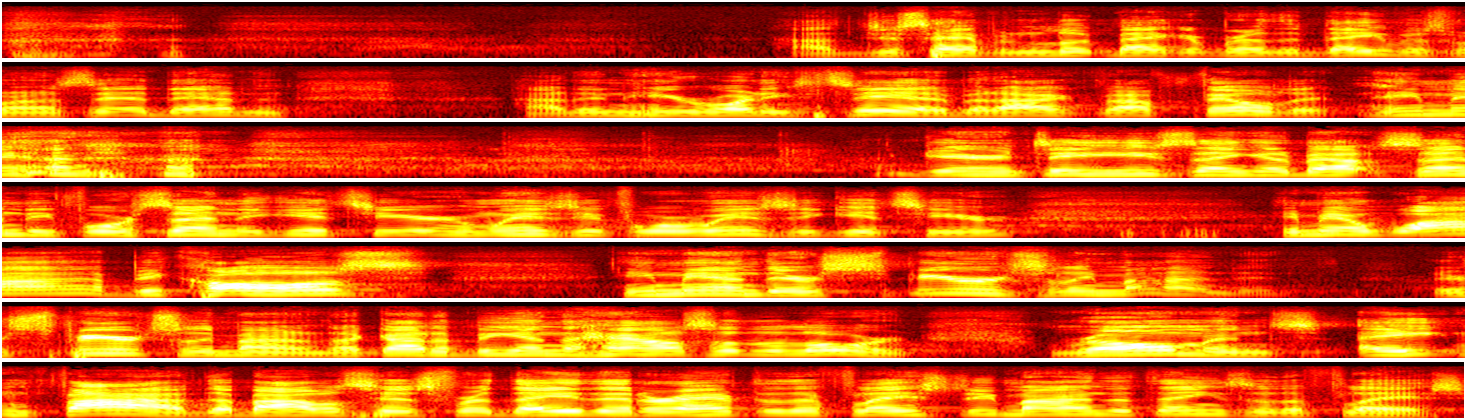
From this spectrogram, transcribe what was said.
I just happened to look back at Brother Davis when I said that, and I didn't hear what he said, but I, I felt it. Amen. I guarantee he's thinking about Sunday before Sunday gets here and Wednesday before Wednesday gets here. Amen. Why? Because, amen, they're spiritually minded. They're spiritually minded. I got to be in the house of the Lord. Romans 8 and 5, the Bible says, For they that are after the flesh do mind the things of the flesh,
